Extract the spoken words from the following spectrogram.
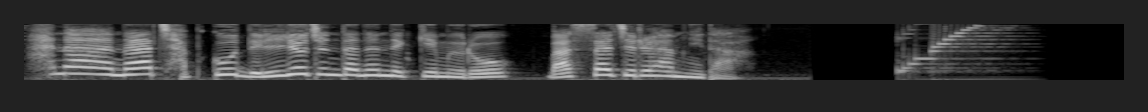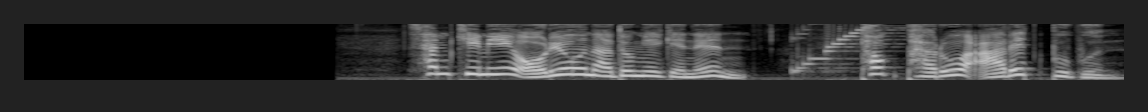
하나하나 잡고 늘려준다는 느낌으로 마사지를 합니다. 삼킴이 어려운 아동에게는 턱 바로 아랫부분,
